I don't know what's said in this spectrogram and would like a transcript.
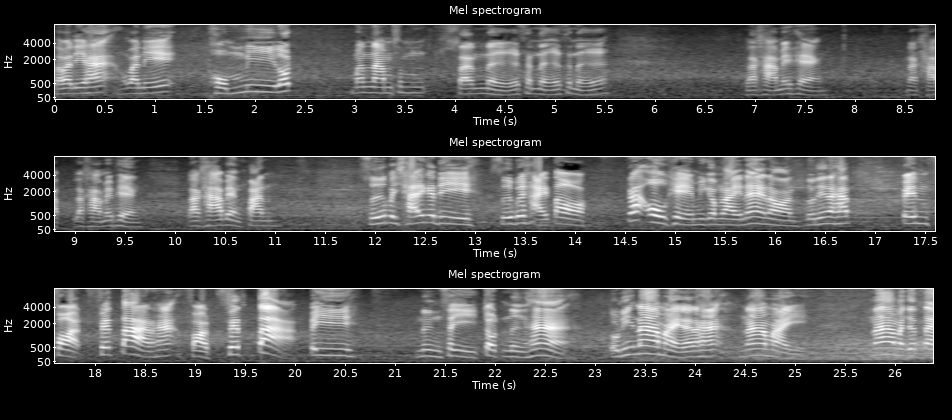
สวัสดีฮะ วันนี้ผมมีรถมานำเสนอเสนอเสนอ ราคาไม่แพงนะครับ ราคาไม่แพง ราคาแบ่งปัน ซื้อไปใช้ก็ดี ซื้อไปขายต่อ ก็โอเคมีกำไรแน่นอน ตัวนี้นะครับ เป็น Ford f e t t a นะฮะ Ford f e t t a ปี 14.15 ตัวนี้หน้าใหม่แล้วนะฮะ หน้าใหม่ หน้ามันจะแต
